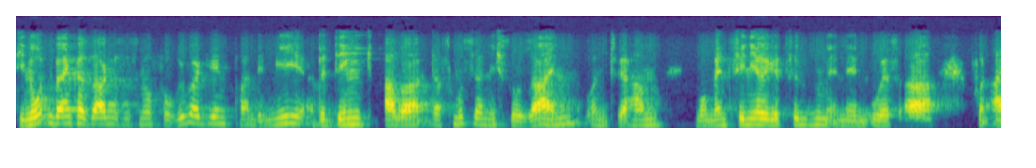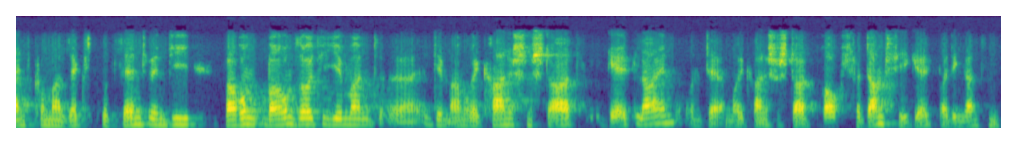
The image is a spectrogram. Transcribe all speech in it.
Die Notenbanker sagen, es ist nur vorübergehend, pandemiebedingt, aber das muss ja nicht so sein. Und wir haben im Moment zehnjährige Zinsen in den USA von 1,6 Prozent. Wenn die, warum, warum sollte jemand äh, dem amerikanischen Staat Geld leihen? Und der amerikanische Staat braucht verdammt viel Geld bei den ganzen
